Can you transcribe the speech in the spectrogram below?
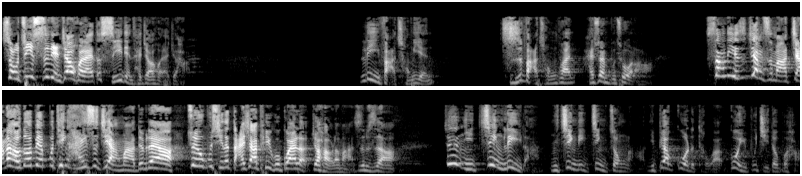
手机十点交回来，都十一点才交回来就好。立法从严。执法从宽还算不错了哈，上帝也是这样子嘛，讲了好多遍不听还是讲嘛，对不对啊？最后不行了，打一下屁股乖了就好了嘛，是不是啊？就是你尽力了，你尽力尽忠了，你不要过了头啊，过犹不及都不好。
